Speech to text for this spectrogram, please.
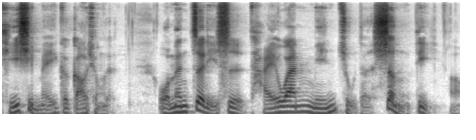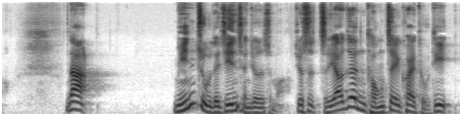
提醒每一个高雄人，我们这里是台湾民主的圣地啊。那民主的精神就是什么？就是只要认同这块土地，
